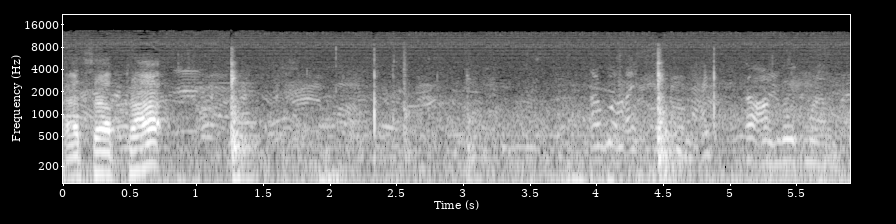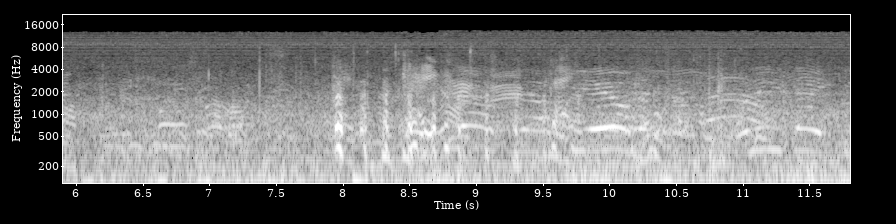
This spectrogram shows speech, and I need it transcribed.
That's up top.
